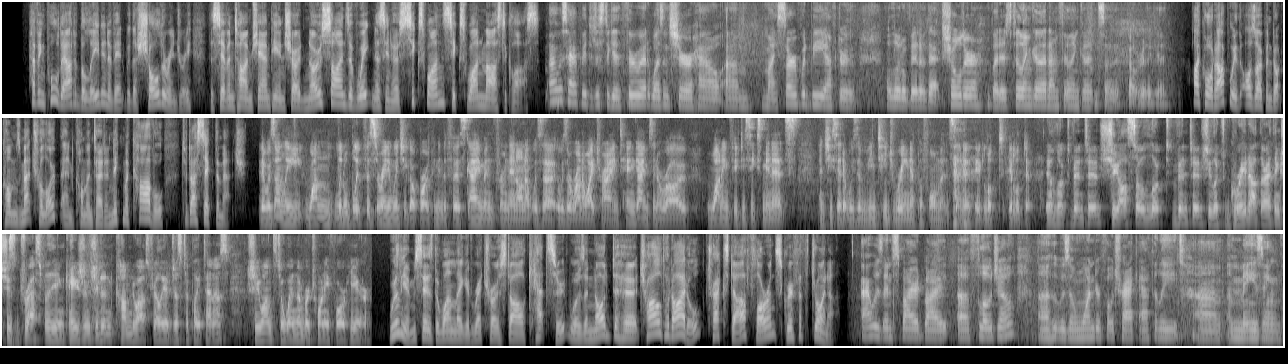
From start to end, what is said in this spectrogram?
Having pulled out of the lead in event with a shoulder injury, the seven time champion showed no signs of weakness in her 6 1 6 1 masterclass. I was happy to just to get through it. Wasn't sure how um, my serve would be after a little bit of that shoulder, but it's feeling good. I'm feeling good, and so it felt really good. I caught up with AusOpen.com's Matt Trollope and commentator Nick McCarville to dissect the match. There was only one little blip for Serena when she got broken in the first game, and from then on it was a it was a runaway train. Ten games in a row, one in 56 minutes, and she said it was a vintage Rena performance, and it, it looked it looked it. It looked vintage. She also looked vintage. She looked great out there. I think she's dressed for the occasion. She didn't come to Australia just to play tennis. She wants to win number 24 here. Williams says the one legged retro style catsuit was a nod to her childhood idol, track star Florence Griffith Joyner. I was inspired by uh, Flojo, uh, who was a wonderful track athlete, um, amazing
